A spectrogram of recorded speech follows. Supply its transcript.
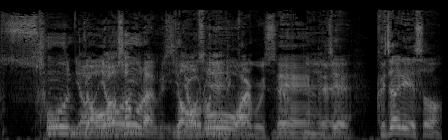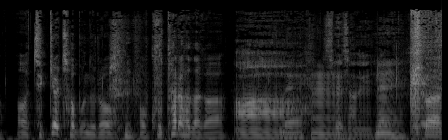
소은 여, 여성으로 알고 있어요. 여로 네. 알고 있어요. 네, 네. 이제 그 자리에서 어, 즉결 처분으로 어, 구타를 하다가 아, 네. 음. 세상에. 네. 그러니까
